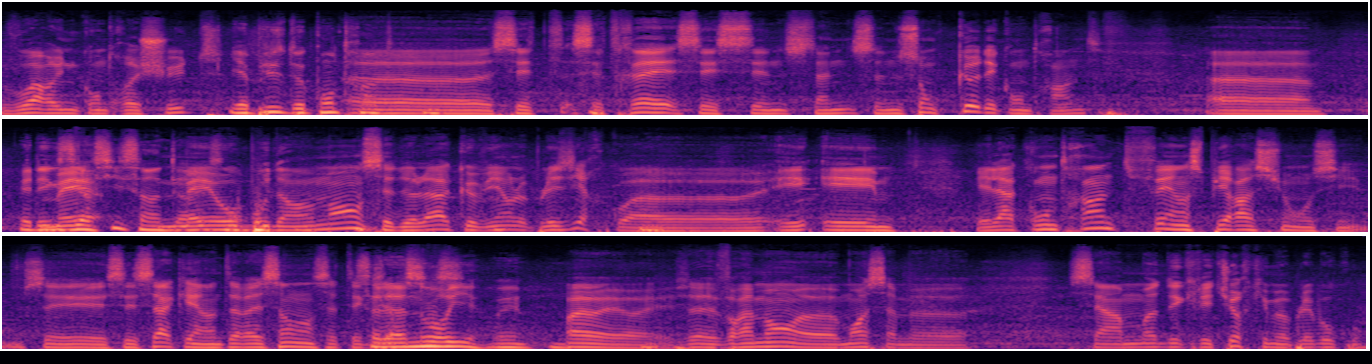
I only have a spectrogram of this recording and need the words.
voire une contre-chute. Il y a plus de contraintes. Euh, c'est très, ça ce ne sont que des contraintes. Euh, Et l'exercice est mais au bout d'un moment, c'est de là que vient le plaisir. Quoi. Euh, et, et- et la contrainte fait inspiration aussi. C'est ça qui est intéressant dans cet ça la exercice. nourrit, oui. Ouais, ouais, ouais. Vraiment, euh, moi, ça me. C'est un mode d'écriture qui me plaît beaucoup.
